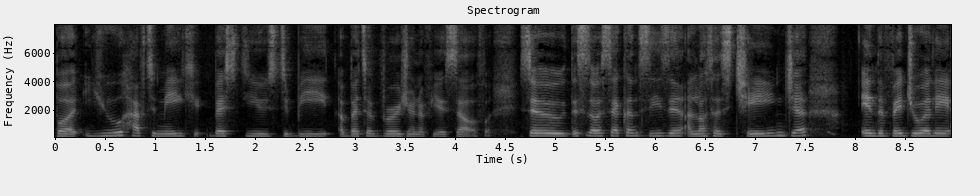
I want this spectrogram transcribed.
but you have to make best use to be a better version of yourself so this is our second season a lot has changed individually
